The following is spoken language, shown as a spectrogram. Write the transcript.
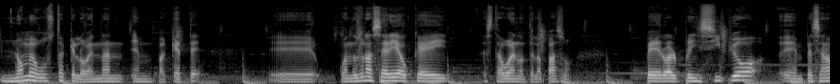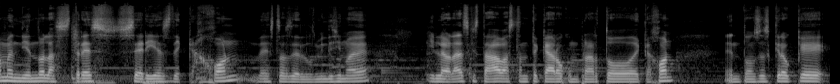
no me gusta que lo vendan en paquete. Eh, cuando es una serie, ok, está bueno, te la paso. Pero al principio eh, empezaron vendiendo las tres series de cajón, de estas del 2019. Y la verdad es que estaba bastante caro comprar todo de cajón. Entonces creo que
